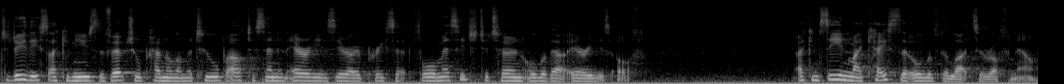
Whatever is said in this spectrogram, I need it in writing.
To do this, I can use the virtual panel on the toolbar to send an Area 0 preset 4 message to turn all of our areas off. I can see in my case that all of the lights are off now.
